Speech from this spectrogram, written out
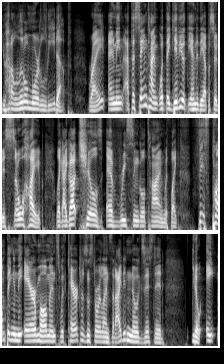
you had a little more lead up, right? I mean, at the same time what they give you at the end of the episode is so hype. Like I got chills every single time with like fist pumping in the air moments with characters and storylines that I didn't know existed, you know, 8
